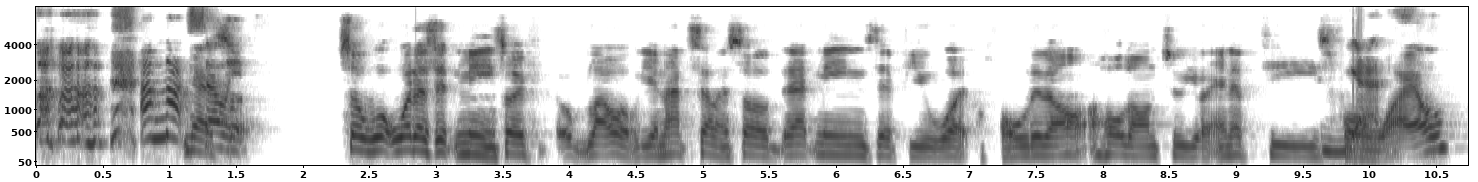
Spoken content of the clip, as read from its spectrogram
I'm not yeah, selling. So, so what, what does it mean? So if, oh, you're not selling. So that means if you what, hold it on, hold on to your NFTs for yes. a while?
